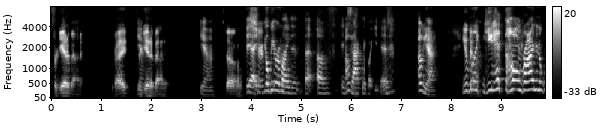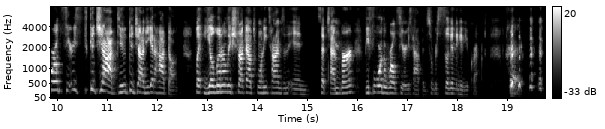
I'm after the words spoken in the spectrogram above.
forget about it right? Yeah. forget about it Yeah, so yeah, true. you'll be reminded that of oh, yeah. exactly what you did. Oh yeah. You'll be Yeah. like, you hit the home run in the World Series. Good job, dude. Good job. You get a hot dog. But you literally struck out 20 times in, in September before the World Series happened. So we're still gonna give you crap. Right.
